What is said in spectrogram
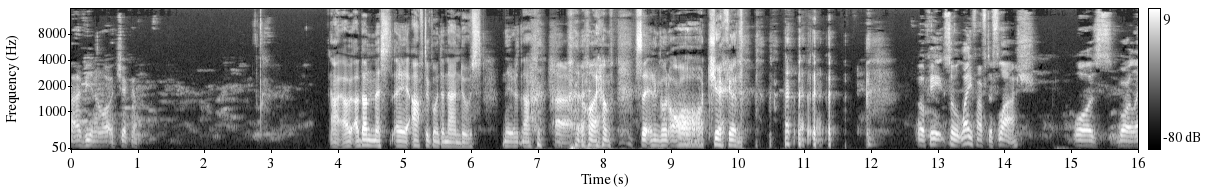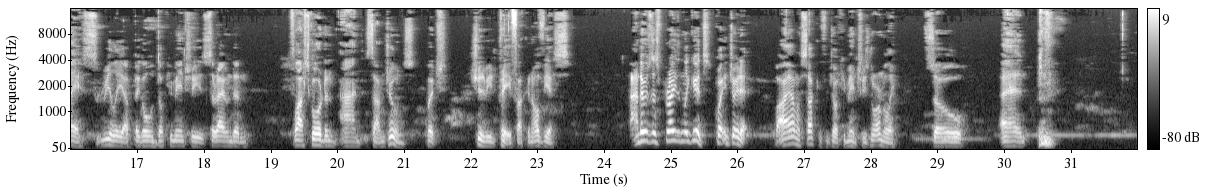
I've eaten a lot of chicken. I I, I done this uh, after going to Nando's. There's that. Uh, I'm sitting and going, oh, chicken. Okay, so Life After Flash was more or less really a big old documentary surrounding Flash Gordon and Sam Jones, which should have been pretty fucking obvious. And it was surprisingly good. Quite enjoyed it. But I am a sucker for documentaries normally. So, and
